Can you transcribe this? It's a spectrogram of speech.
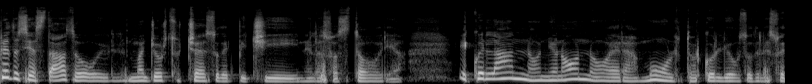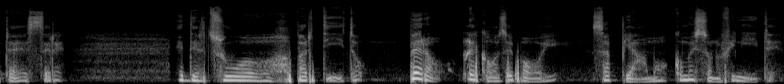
Credo sia stato il maggior successo del PCI nella sua storia e quell'anno mio nonno era molto orgoglioso delle sue tessere e del suo partito. Però le cose poi sappiamo come sono finite.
